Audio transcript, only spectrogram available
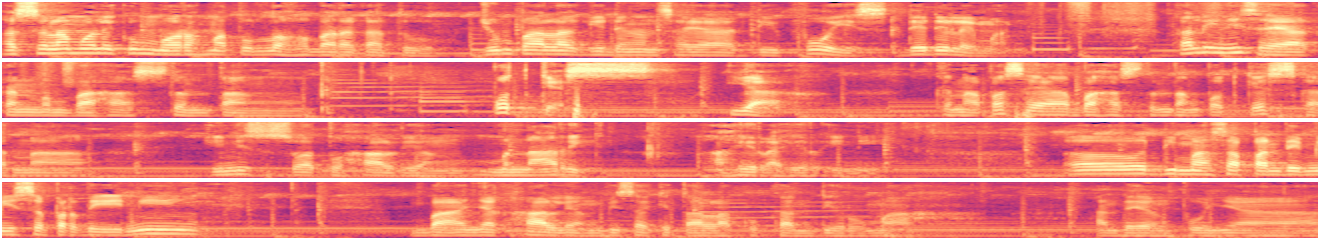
Assalamualaikum warahmatullahi wabarakatuh. Jumpa lagi dengan saya di Voice Dede Leman. Kali ini saya akan membahas tentang podcast. Ya, kenapa saya bahas tentang podcast? Karena ini sesuatu hal yang menarik akhir-akhir ini. E, Di masa pandemi seperti ini Banyak hal yang bisa kita lakukan di rumah. Anda yang punya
